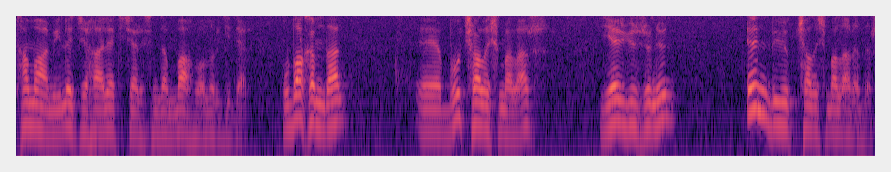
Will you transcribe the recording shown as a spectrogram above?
tamamıyla cehalet içerisinde mahvolur gider. Bu bakımdan e, bu çalışmalar yeryüzünün en büyük çalışmalarıdır.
